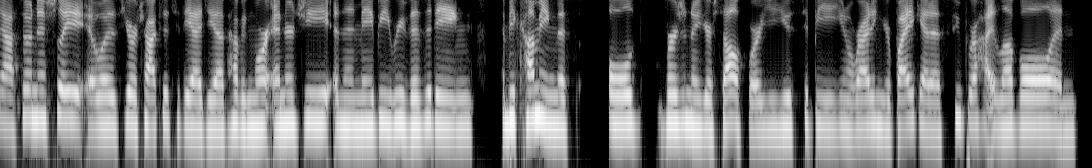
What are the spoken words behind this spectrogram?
Yeah. So initially it was you're attracted to the idea of having more energy and then maybe revisiting and becoming this old version of yourself where you used to be, you know, riding your bike at a super high level and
